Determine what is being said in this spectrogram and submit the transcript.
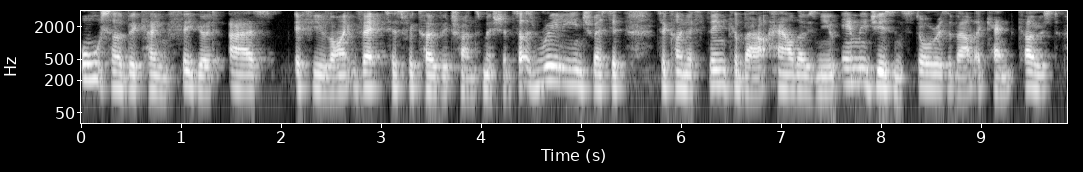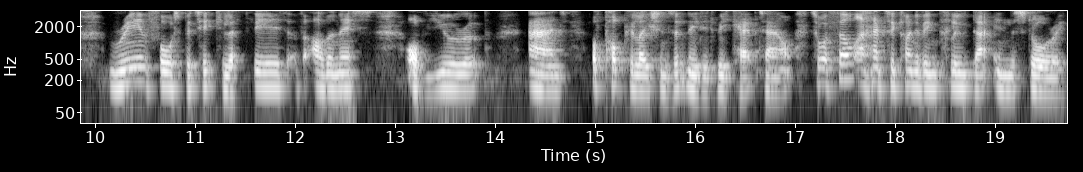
also became figured as if you like, vectors for COVID transmission. So I was really interested to kind of think about how those new images and stories about the Kent coast reinforce particular fears of otherness, of Europe, and of populations that needed to be kept out. So I felt I had to kind of include that in the story.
